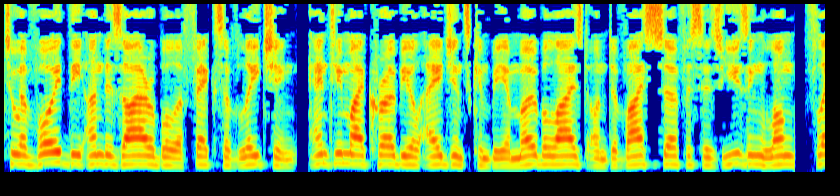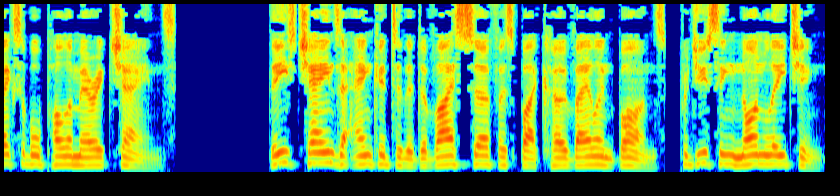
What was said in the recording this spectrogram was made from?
To avoid the undesirable effects of leaching, antimicrobial agents can be immobilized on device surfaces using long, flexible polymeric chains. These chains are anchored to the device surface by covalent bonds, producing non-leaching,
